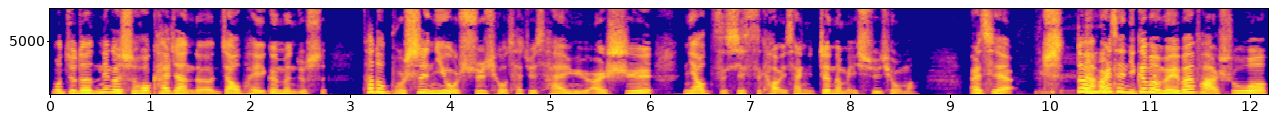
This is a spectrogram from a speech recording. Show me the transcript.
我觉得那个时候开展的交培根本就是，他都不是你有需求才去参与，而是你要仔细思考一下，你真的没需求吗？而且，对，而且你根本没办法说，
